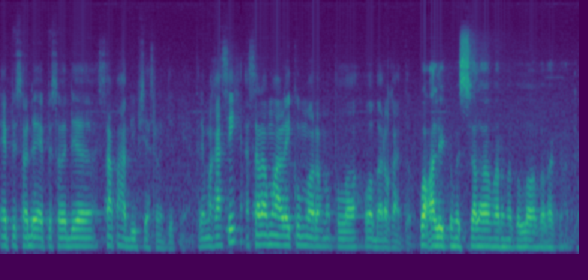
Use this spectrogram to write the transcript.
episode-episode Sapa Habib Syah selanjutnya. Terima kasih. Assalamualaikum warahmatullahi wabarakatuh. Waalaikumsalam warahmatullahi wabarakatuh.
